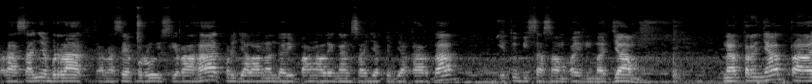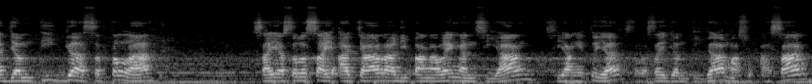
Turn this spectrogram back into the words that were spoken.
rasanya berat karena saya perlu istirahat. Perjalanan dari Pangalengan saja ke Jakarta itu bisa sampai 5 jam. Nah, ternyata jam 3 setelah saya selesai acara di Pangalengan siang, siang itu ya, selesai jam 3 masuk asar.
